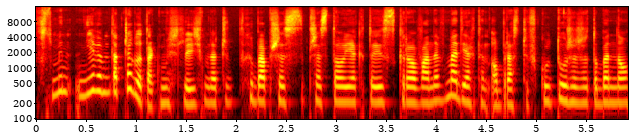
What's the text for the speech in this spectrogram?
w sumie nie wiem dlaczego tak myśleliśmy, znaczy chyba przez, przez to, jak to jest skreowane w mediach, ten obraz, czy w kulturze, że to będą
